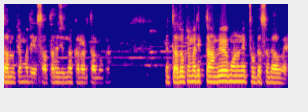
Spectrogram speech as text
तालुक्यामध्ये सातारा जिल्हा कराड तालुका. या तालुक्यामध्ये एक तांबे म्हणून एक छोटस गाव आहे.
